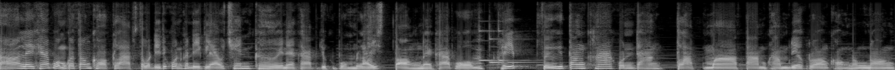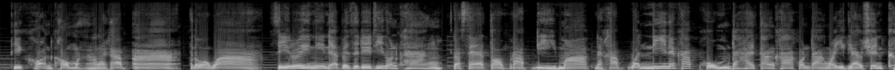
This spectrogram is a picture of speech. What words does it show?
เอาเลยครับผมก็ต้องขอกราบสวัสดีทุกคนกันอีกแล้ว เช่นเคยนะครับ อยู่กับผมไลฟ์ตองนะครับผมคลิป ซื้อตั้งค่าคนดังกลับมาตามคำเรียกร้องของน้องๆ ที่ขอนเข้ามาหานะครับ อ่าต้องบอกว่าซีรีส์นี้เนี่ยเป็นซีรีส์ที่ค่อนข้างกระแสตอบรับดีมากนะครับ วันนี้นะครับผมได้ตั้งค่าคนดังมาอีกแล้วเช่นเค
